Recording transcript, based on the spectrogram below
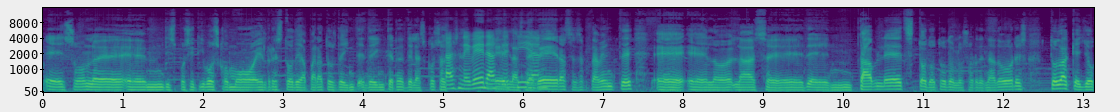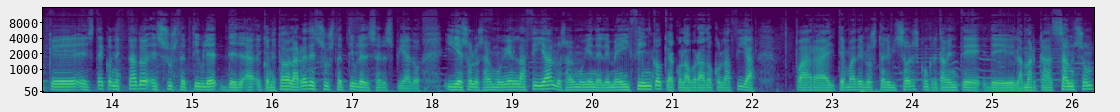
eh, son em, dispositivos como el resto de aparatos de, inte- de Internet de las cosas. las neveras las neveras, exactamente, lo- las de- em, tablets, todo, todos los ordenadores, todo aquello que esté conectado es susceptible conectado a la red es susceptible de ser espiado. Y eso lo sabe muy bien la CIA, lo sabe muy bien el MI5 que ha colaborado con la CIA para el tema de los televisores, concretamente de la marca Samsung,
